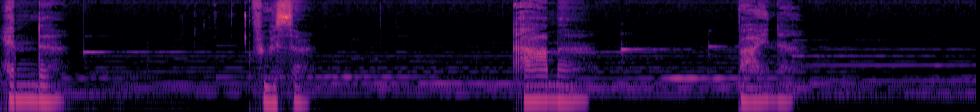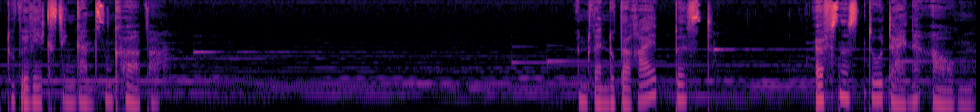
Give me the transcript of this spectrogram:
Hände, Füße, Arme, Beine, Du bewegst den ganzen Körper. Und wenn du bereit bist, öffnest du deine Augen.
